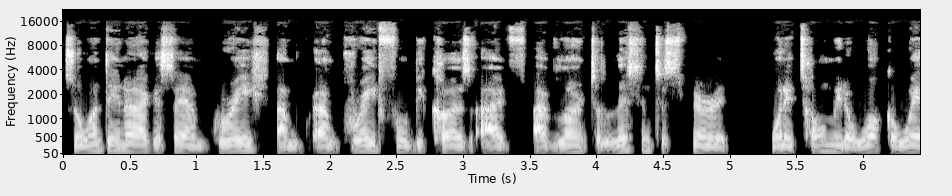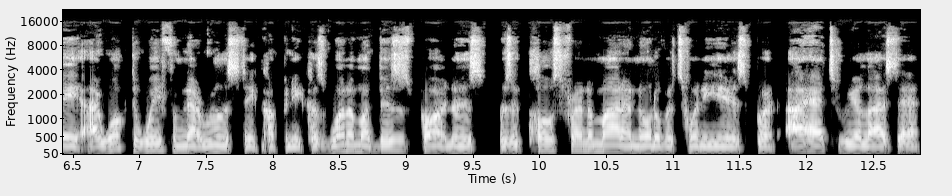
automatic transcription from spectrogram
So one thing that I can say, I'm great. I'm, I'm grateful because I've, I've learned to listen to spirit when it told me to walk away. I walked away from that real estate company because one of my business partners was a close friend of mine. I've known over 20 years, but I had to realize that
